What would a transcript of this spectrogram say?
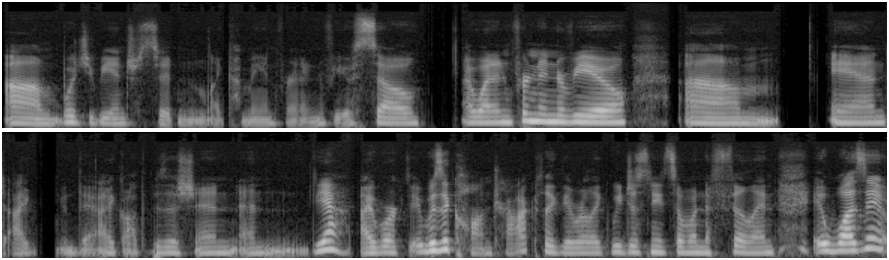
Um, would you be interested in like coming in for an interview?" So I went in for an interview. Um, and I I got the position and yeah, I worked. It was a contract. Like they were like, we just need someone to fill in. It wasn't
